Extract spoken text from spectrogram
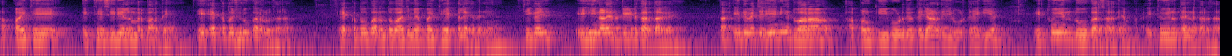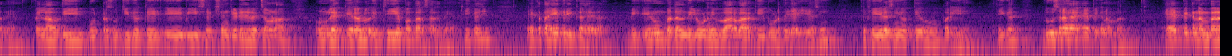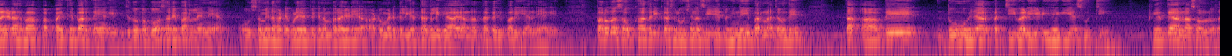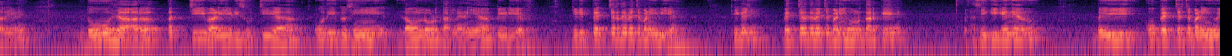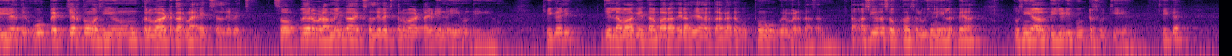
ਆਪਾਂ ਇੱਥੇ ਇੱਥੇ ਸੀਰੀਅਲ ਨੰਬਰ ਭਰਦੇ ਆ ਇਹ ਇੱਕ ਤੋਂ ਸ਼ੁਰੂ ਕਰ ਲਓ ਸਾਰਾ। ਇੱਕ ਤੋਂ ਭਰਨ ਤੋਂ ਬਾਅਦ ਜਿਵੇਂ ਆਪਾਂ ਇੱਥੇ ਇੱਕ ਲਿਖ ਦਿੰਨੇ ਆ ਠੀਕ ਹੈ ਜੀ? ਇਹੀ ਨਾਲੇ ਰੋਟੇਟ ਕਰਦਾ ਗਾ ਇਹ। ਤਾਂ ਇਹਦੇ ਵਿੱਚ ਇਹ ਨਹੀਂ ਹੈ ਦੁਬਾਰਾ ਆਪਾਂ ਨੂੰ ਕੀਬੋਰਡ ਦੇ ਉੱਤੇ ਜਾਣ ਦੀ ਜ਼ਰੂਰਤ ਹੈਗੀ ਆ ਇੱਥੋਂ ਹੀ ਇਹਨੂੰ ਦੋ ਕਰ ਸਕਦੇ ਹਾਂ ਆਪਾਂ, ਇੱਥੋਂ ਹੀ ਇਹਨੂੰ ਤਿੰਨ ਕਰ ਸਕਦੇ ਹਾਂ। ਪਹਿਲਾਂ ਆਪਦੀ ਵੋਟਰ ਸੂਚੀ ਦੇ ਉੱਤੇ A, B ਸੈਕਸ਼ਨ ਜਿਹੜੇ ਦੇ ਵਿੱਚ ਆਉਣਾ, ਉਹਨੂੰ ਲਿਖ ਕੇ ਰੱਖ ਲਓ, ਇੱਥੇ ਹੀ ਆਪਾਂ ਕਰ ਸਕਦੇ ਹਾਂ, ਠੀਕ ਹੈ ਜੀ? ਇੱਕ ਤਾਂ ਇਹ ਤਰੀਕਾ ਹੈਗਾ ਵੀ ਇਹਨੂੰ ਬਦਲਣ ਦੀ ਲੋੜ ਨਹੀਂ, ਵਾਰ-ਵਾਰ ਕੀਬੋਰਡ ਤੇ ਜਾਈਏ ਅਸੀਂ ਤੇ ਫਿਰ ਅਸੀਂ ਉੱਤੇ ਉਹ ਭਰੀਏ, ਠੀਕ ਹੈ? ਦੂਸਰਾ ਹੈ ਐਪਿਕ ਨੰਬਰ ਐਪਿਕ ਨੰਬਰ ਆ ਜਿਹੜਾ ਹੈਗਾ ਆਪਾਂ ਇੱਥੇ ਭਰਦੇ ਆਂਗੇ, ਜਦੋਂ ਆਪਾਂ ਬਹੁਤ ਸਾਰੇ ਭਰ ਲੈਨੇ ਆ ਉਸ ਸਮੇਂ ਤਾਂ ਸਾਡੇ ਕੋਲੇ ਐਪਿਕ ਨੰਬਰ ਆ ਜਿਹੜੇ ਆਟੋਮੈਟਿਕਲੀ ਅੱਧਾ ਕੁ ਲਿਖਿਆ ਆ ਜਾਂਦਾ, ਅੱਧਾ ਕਹੀ ਭਰੀ ਜਾਂਦੇ ਆਂਗੇ। ਪਰ ਉਹਦਾ ਸੌਖਾ ਤਰੀਕਾ ਸੋਲੂਸ਼ਨ ਅਸੀਂ ਜੇ ਤੁਸੀਂ ਨਹੀਂ ਭਰਨਾ ਚਾਹੁੰਦੇ, ਤਾਂ ਆਪਦੇ 2025 ਵਾਲੀ ਜਿਹੜੀ ਹੈਗੀ ਆ ਸੂਚੀ, ਫਿਰ ਧਿਆਨ ਨਾਲ ਸੁਣ ਲਓ ਸਾਰੇ ਜਣੇ। 2025 ਵਾਲੀ ਜਿਹੜੀ ਸੂਚੀ ਆ, ਉਹਦੀ ਤੁਸੀਂ ਡਾਊਨਲੋਡ ਕਰ ਲੈਣੀ ਆ ਪੀਡੀਐਫ ਜਿਹੜੀ ਪਿਕਚਰ ਦੇ ਵਿੱਚ ਬਣੀ ਵੀ ਆ। ਠੀਕ ਹੈ ਜੀ? ਪਿਕਚਰ ਦੇ ਵਿੱਚ ਬਣੀ ਹੋਣ ਕਰਕੇ ਅਸੀਂ ਕੀ ਕਹਿੰਦੇ ਆ ਉਹਨੂੰ? ਬਈ ਉਹ ਪਿਕਚਰ 'ਚ ਬਣੀ ਹੋਈ ਹੈ ਤੇ ਉਹ ਪਿਕਚਰ ਤੋਂ ਅਸੀਂ ਉਹਨੂੰ ਕਨਵਰਟ ਕਰਨਾ ਐਕਸਲ ਦੇ ਵਿੱਚ। ਸੌਫਟਵੇਅਰ ਬੜਾ ਮਹਿੰਗਾ ਐਕਸਲ ਦੇ ਵਿੱਚ ਕਨਵਰਟ ਆ, ਜਿਹੜੀ ਨਹੀਂ ਹੁੰਦੀਗੀ ਉਹ। ਠੀਕ ਹੈ ਜੀ? ਜੇ ਲਵਾਂਗੇ ਤਾਂ 12 13000 ਦਾ ਹੈਗਾ ਤਾਂ ਉੱਥੋਂ ਉਹ ਫਿਰ ਮਿਲਦਾ ਸਾਨੂੰ। ਤਾਂ ਅਸੀਂ ਉਹਦਾ ਸੌਖਾ ਸੋਲੂਸ਼ਨ ਇਹ ਲੱਭਿਆ, ਤੁਸੀਂ ਆਪਦੀ ਜਿਹੜੀ ਵੋਟਰ ਸੂਚੀ ਹੈ, ਠੀਕ ਹੈ?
